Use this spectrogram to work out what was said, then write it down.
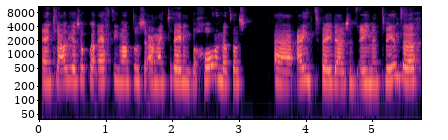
En Claudia is ook wel echt iemand toen ze aan mijn training begon. En dat was uh, eind 2021,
